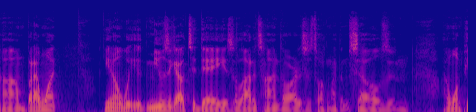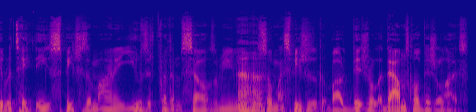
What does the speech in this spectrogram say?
Um, but I want you know, music out today is a lot of time the artist is talking about themselves, and I want people to take these speeches of mine and use it for themselves. I mean, you know, so my speech is about visual. The album's called Visualize,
